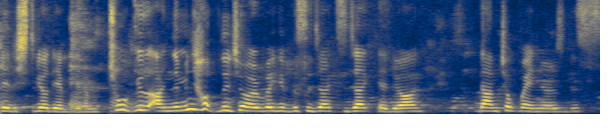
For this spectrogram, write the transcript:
geliştiriyor diyebilirim. Çok güzel annemin yaptığı çorba gibi sıcak sıcak geliyor. Yani çok beğeniyoruz biz.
